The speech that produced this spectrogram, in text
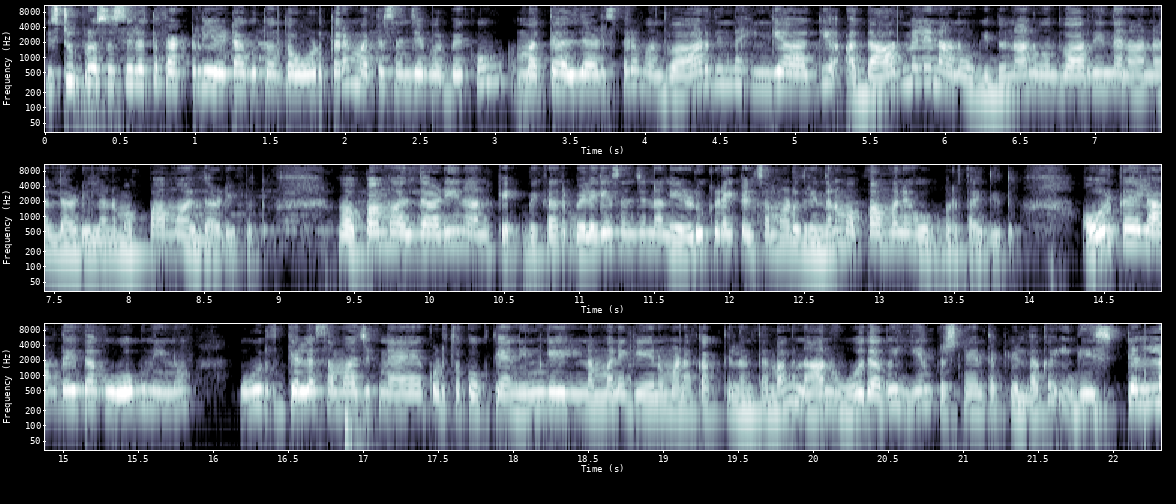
ಇಷ್ಟು ಪ್ರೊಸೆಸ್ ಇರುತ್ತೆ ಫ್ಯಾಕ್ಟ್ರಿ ಲೇಟ್ ಆಗುತ್ತೆ ಅಂತ ಓಡ್ತಾರೆ, ಮತ್ತೆ ಸಂಜೆ ಬರಬೇಕು, ಮತ್ತೆ ಅಲ್ದಾಡಿಸ್ತಾರೆ ಒಂದು ವಾರದಿಂದ ಹಿಂಗೆ ಆಗಿ ಅದಾದಮೇಲೆ ನಾನು ಹೋಗಿದ್ದು. ನಾನು ಒಂದು ವಾರದಿಂದ ನಾನು ಅಲ್ದಾಡಿಲ್ಲ ನಮ್ಮ ಅಪ್ಪ ಅಮ್ಮ ಅಲ್ದಾಡಿರೋದು ನಮ್ಮ ಅಪ್ಪ ಅಮ್ಮ ಅಲ್ದಾಡಿ ನಾನು ಕೆ, ಬೇಕಾದ್ರೆ ಬೆಳಗ್ಗೆ ಸಂಜೆ ನಾನು ಎರಡು ಕಡೆ ಕೆಲಸ ಮಾಡೋದ್ರಿಂದ ನಮ್ಮ ಅಪ್ಪ ಅಮ್ಮನೇ ಹೋಗಿ ಬರ್ತಾ ಇದ್ದಿದ್ದು. ಅವ್ರ ಕೈಲಿ ಆಗದೆ ಇದ್ದಾಗ ಹೋಗು ನೀನು. ಊರಿಗೆಲ್ಲ ಸಮಾಜಕ್ಕೆ ನ್ಯಾಯ ಕೊಡ್ಸಕ್ಕೆ ಹೋಗ್ತೀಯಾ? ನಿನಗೆ ಇಲ್ಲಿ ನಮ್ಮನೆಗೆ ಏನು ಮಾಡೋಕ್ಕಾಗ್ತಿಲ್ಲ ಅಂತ ನಾನು ಹೋದಾಗ ಏನು ಪ್ರಶ್ನೆ ಅಂತ ಕೇಳಿದಾಗ ಇದಿಷ್ಟೆಲ್ಲ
